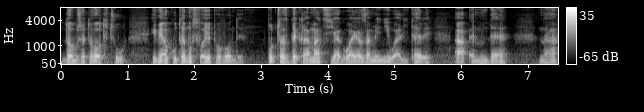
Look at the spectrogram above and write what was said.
Dobrze to odczuł i miał ku temu swoje powody. Podczas deklamacji Agłaja zamieniła litery AMD na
